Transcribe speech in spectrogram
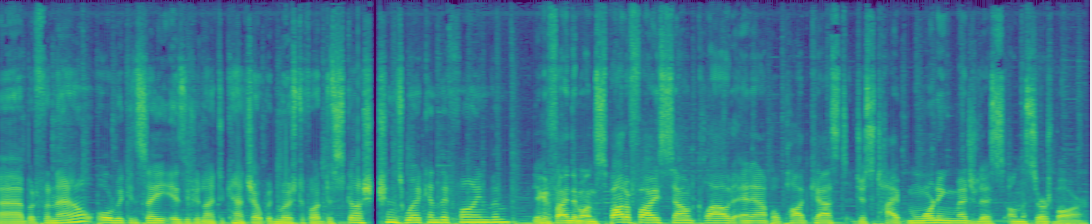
Uh, but for now, all we can say is if you'd like to catch up with most of our discussions, where can they find them? You can find them on Spotify, SoundCloud, and Apple Podcast. Just type Morning Majlis on the search bar.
